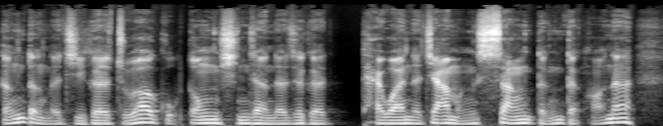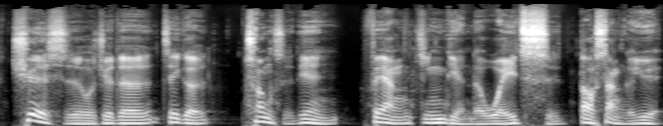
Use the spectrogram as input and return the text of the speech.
等等的几个主要股东形成的这个台湾的加盟商等等。哦，那确实我觉得这个创始店非常经典的维持到上个月，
